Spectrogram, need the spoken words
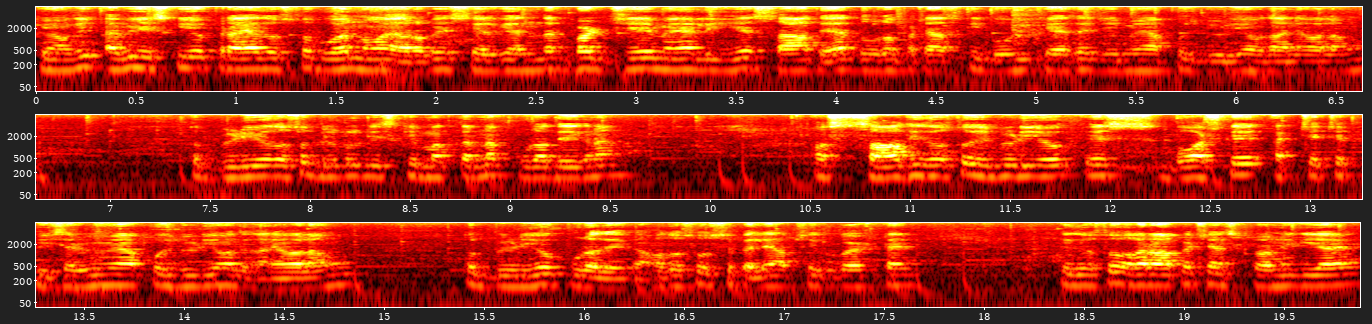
क्योंकि अभी इसकी जो प्राइस दोस्तों वो है नौ हज़ार रुपये सेल के अंदर बट ये मैंने ली है सात हज़ार दो सौ पचास की, वो भी कैसे जी मैं आपको वीडियो बताने वाला हूँ। तो वीडियो दोस्तों बिल्कुल भी इसकी मत करना, पूरा देखना। और साथ ही दोस्तों इस वीडियो, इस वॉच के अच्छे अच्छे फीचर भी मैं आपको इस वीडियो में दिखाने वाला हूँ। तो वीडियो पूरा देखना। और दोस्तों उससे पहले आपसे रिक्वेस्ट है कि दोस्तों अगर आपने चैनल सब्सक्राइब नहीं किया है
